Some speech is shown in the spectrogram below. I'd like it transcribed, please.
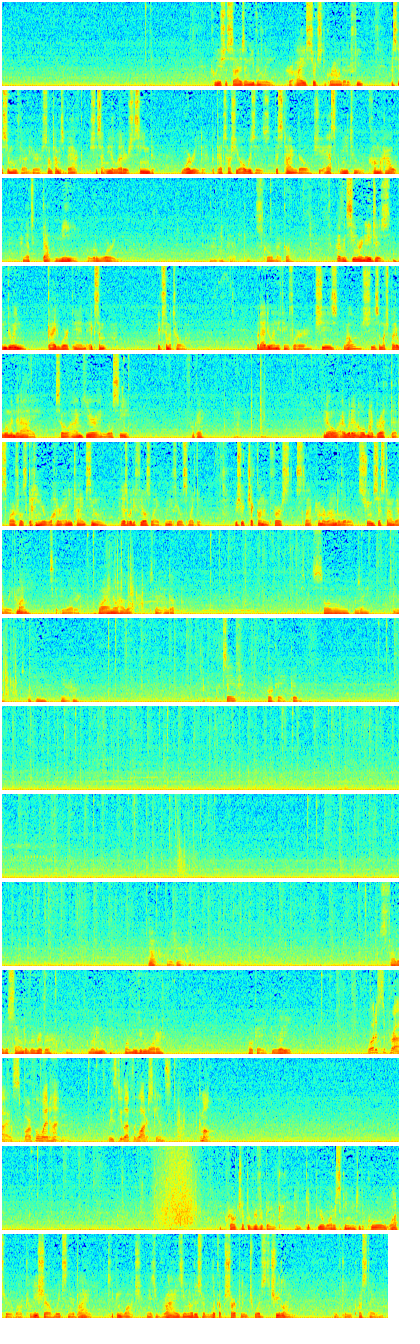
Calisca sighs unevenly. Her eyes search the ground at her feet. My sister moved out here, sometimes back. She sent me a letter. She seemed worried, but that's how she always is. This time, though, she asked me to come out, and that's got me a little worried. I like that. You can scroll back up. I haven't seen her in ages. Been doing guide work in Ixamitl. Would I do anything for her? She's, well, she's a much better woman than I. So I'm here and we'll see. Okay. You know, I wouldn't hold my breath that Sparfle's getting your water anytime soon. He does what he feels like when he feels like it. We should check on him first. Slap him around a little. stream's just down that way. Come on. Let's get your water. Well, I know how that's going to end up. So, was I to? There's nothing here, huh? Quick save? Okay, good. Ah, right here. Just follow the sound of the river, running or moving water. Okay, be ready. What a surprise. Sparfle went hunting. At least he left the water skins. Come on. Crouch at the riverbank and dip your water skin into the cool water while Calisca waits nearby, keeping watch. As you rise, you notice her look up sharply towards the tree line. You've gained quest item.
